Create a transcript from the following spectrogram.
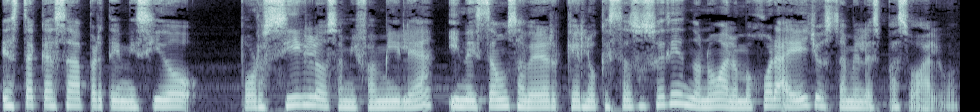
esta casa ha pertenecido por siglos a mi familia y necesitamos saber qué es lo que está sucediendo, ¿no? A lo mejor a ellos también les pasó algo.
